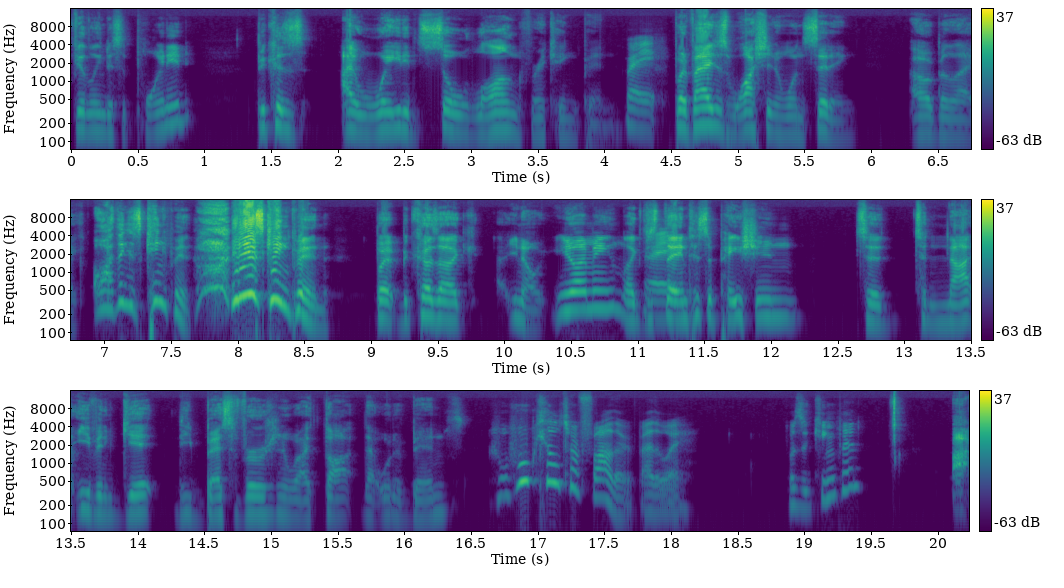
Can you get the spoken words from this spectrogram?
feeling disappointed because I waited so long for a Kingpin. Right. But if I had just watched it in one sitting, I would have been like, "Oh, I think it's Kingpin. it is Kingpin." But because like you know, you know what I mean? Like just the anticipation to to not even get the best version of what I thought that would have been. Who, killed her father, by the way? Was it Kingpin? I,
